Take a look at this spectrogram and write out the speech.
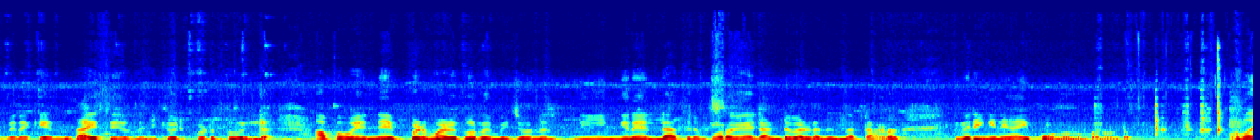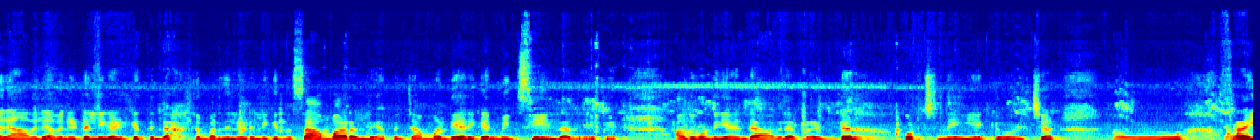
ഇവനൊക്കെ എന്തായിത്തീരുമെന്ന് എനിക്കൊരു പിടുത്തമില്ല അപ്പം എന്നെ എപ്പോഴും വഴക്ക് പറയും ബിജുവന് നീ ഇങ്ങനെ എല്ലാത്തിനും പുറകെ രണ്ട് രണ്ടുപേരുടെ നിന്നിട്ടാണ് ഇവരിങ്ങനെ ആയി പോകുന്നതെന്നും പറഞ്ഞുകൊണ്ട്. അപ്പോൾ രാവിലെ അവൻ ഇഡലി കഴിക്കത്തില്ല. ഞാൻ പറഞ്ഞില്ല ഇഡലിക്ക് ഇന്ന് സാമ്പാറല്ലേ? അപ്പം ചമ്മന്തി അരയ്ക്കാൻ മിക്സി ഇല്ല ദേപ്പി അതുകൊണ്ട് ഞാൻ രാവിലെ ബ്രെഡ് കുറച്ച് നെയ്യൊക്കെ ഒഴിച്ച് ഫ്രൈ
